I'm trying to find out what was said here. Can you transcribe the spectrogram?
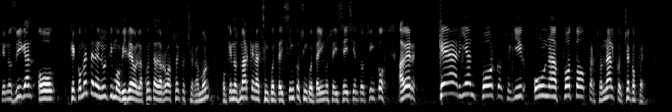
que nos digan o que comenten el último video en la cuenta de arroba soy Coche Ramón o que nos marquen al 55 51 66 105. A ver, ¿qué harían por conseguir una foto personal con Checo Pérez?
